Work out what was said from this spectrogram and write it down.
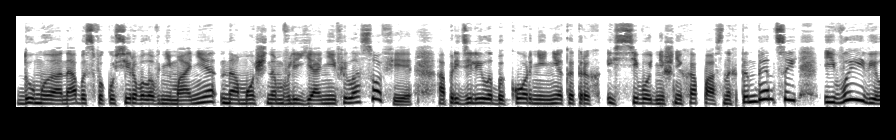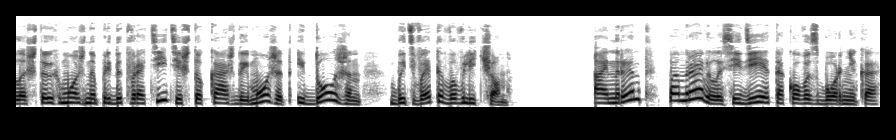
думаю, она бы сфокусировала внимание на мощном влиянии философии, определила бы корни некоторых из сегодняшних опасных тенденций и выявила, что их можно предотвратить и что каждый может и должен быть в это вовлечен. Айн Рэнд понравилась идея такого сборника,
